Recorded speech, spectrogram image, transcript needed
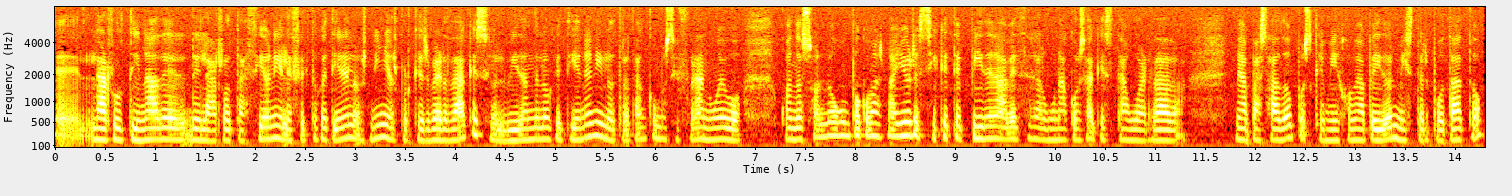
eh, la rutina de, la rotación y el efecto que tienen los niños, porque es verdad que se olvidan de lo que tienen y lo tratan como si fuera nuevo. Cuando son luego un poco más mayores sí que te piden a veces alguna cosa que está guardada. Me ha pasado pues que mi hijo me ha pedido el Mr. Potato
